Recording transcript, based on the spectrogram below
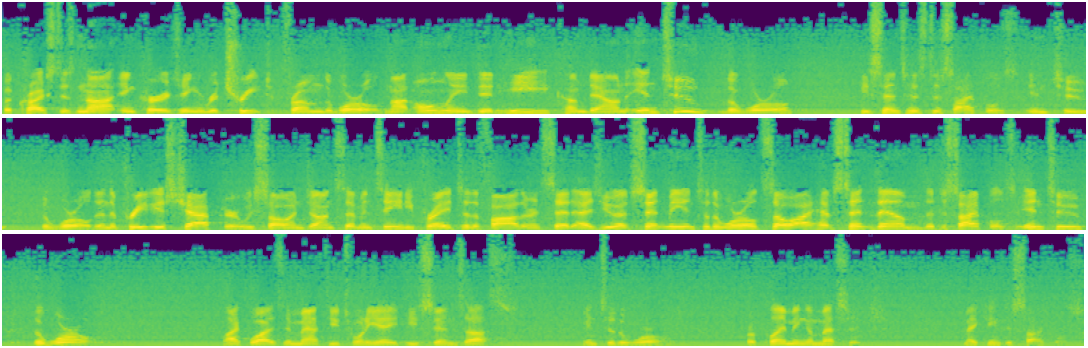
But Christ is not encouraging retreat from the world. Not only did he come down into the world, he sends his disciples into the world. In the previous chapter, we saw in John 17, he prayed to the Father and said, As you have sent me into the world, so I have sent them, the disciples, into the world. Likewise, in Matthew 28, he sends us into the world, proclaiming a message, making disciples.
